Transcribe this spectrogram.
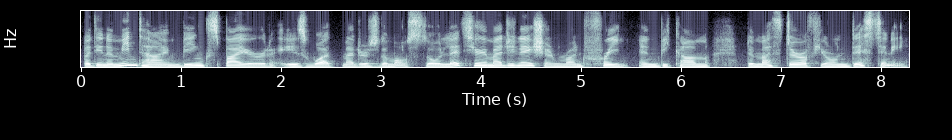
But in the meantime, being inspired is what matters the most. So let your imagination run free and become the master of your own destiny.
